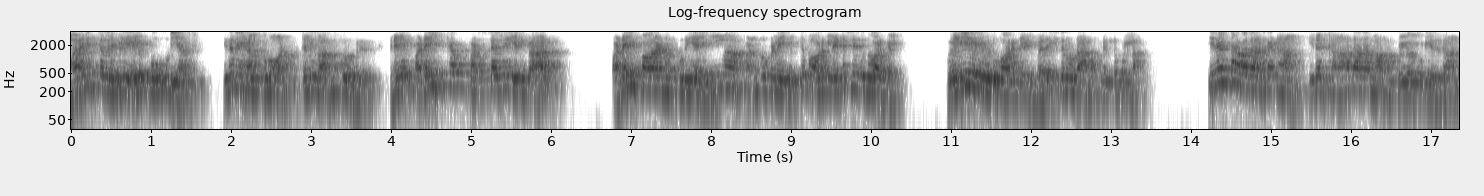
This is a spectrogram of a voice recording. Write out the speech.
மரணித்தவர்களை எழுப்பவும் முடியாது. இதனை அல் தெளிவாக கூறுகிறது. எனவே படைக்கப்பட்டது என்றால் படைப்பாளனுக்குரிய எல்லா பண்புகளை விட்டும் அவர்கள் என்ன செய்து விடுவார்கள்? வெளியேறி விடுவார்கள் என்பதை இதனூடாக புரிந்து கொள்ளலாம். இரண்டாவதாக நாம் இதற்கு ஆதாரமாக கொள்ளக்கூடியதுதான்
